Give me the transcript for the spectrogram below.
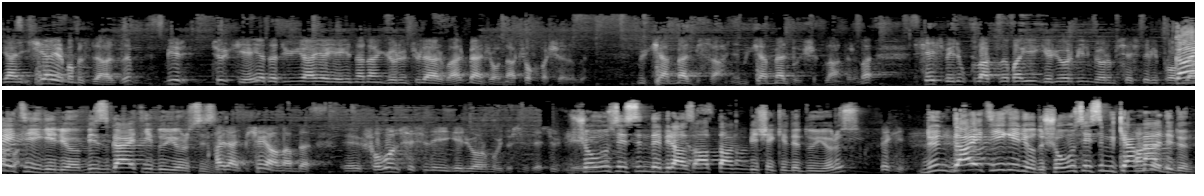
Yani ikiye ayırmamız lazım. Bir Türkiye ya da dünyaya yayınlanan görüntüler var. Bence onlar çok başarılı. Mükemmel bir sahne, mükemmel bir ışıklandırma. Ses benim kulaklığıma iyi geliyor bilmiyorum seste bir problem var. Gayet iyi geliyor. Biz gayet iyi duyuyoruz sizi. Hayır hayır bir şey anlamda. E, şovun sesi de iyi geliyor muydu size Türkiye'ye? Şovun sesini de biraz alttan bir şekilde duyuyoruz. Peki. Dün gayet iyi geliyordu. Şovun sesi mükemmeldi Anladım. dün.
